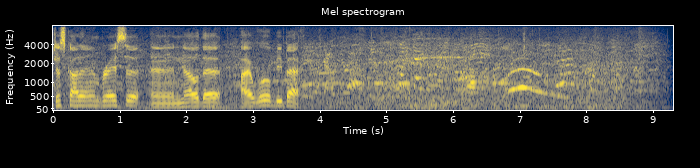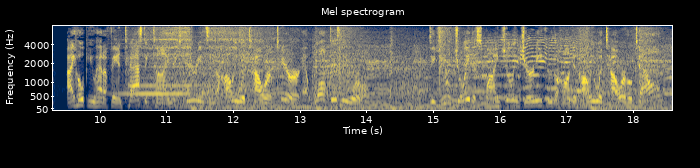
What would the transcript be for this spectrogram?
just gotta embrace it and know that I will be back. I hope you had a fantastic time experiencing the Hollywood Tower of Terror at Walt Disney World. Did you enjoy the spine-chilling journey through the haunted Hollywood Tower Hotel?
